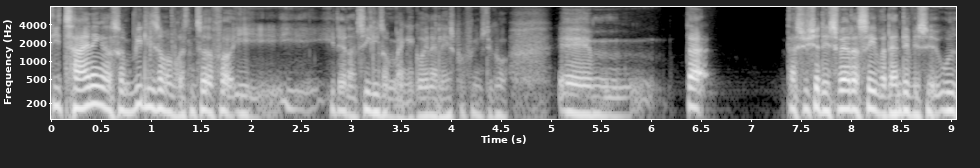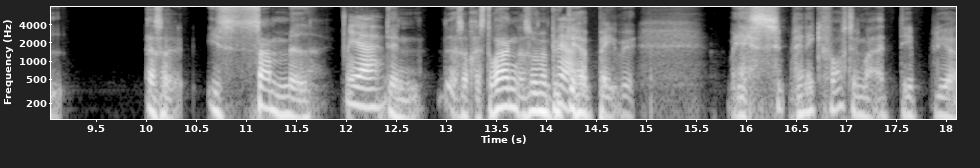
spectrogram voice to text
de tegninger, som vi ligesom har præsenteret for i, i, i den artikel, som man kan gå ind og læse på Fyns.dk, øhm, der, der synes jeg, det er svært at se, hvordan det vil se ud, altså i sammen med Ja, den, altså restauranten, og så vil man bygge ja. det her bagved. Men jeg kan simpelthen ikke forestille mig, at det bliver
